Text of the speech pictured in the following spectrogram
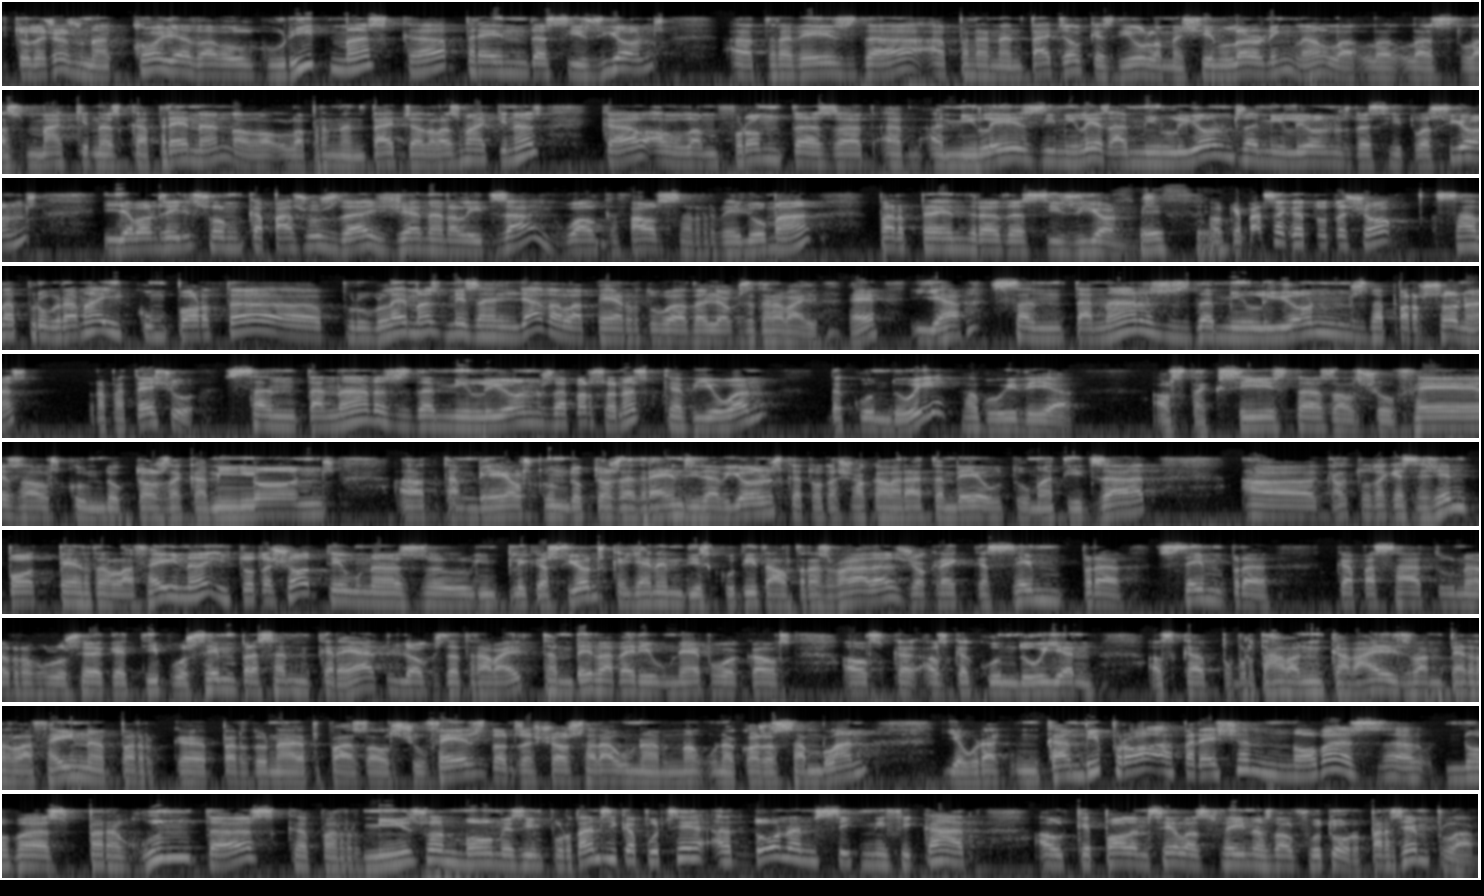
Tot això és una colla d'algoritmes que pren decisions a través d'aprenentatge, el que es diu la machine learning, no? la, la, les, les màquines que aprenen, l'aprenentatge de les màquines, que l'enfrontes a, a, a milers i milers, a milions i milions de situacions, i llavors ells són capaços de generalitzar, igual que fa el cervell humà, per prendre decisions. Sí, sí. El que passa que tot això s'ha de programar i comporta eh, problemes més enllà de la pèrdua de llocs de treball. Eh? Hi ha centenars de milions de persones repeteixo, centenars de milions de persones que viuen de conduir avui dia els taxistes, els xofers, els conductors de camions, eh, també els conductors de trens i d'avions, que tot això acabarà també automatitzat. Eh, que tota aquesta gent pot perdre la feina i tot això té unes implicacions que ja n'hem discutit altres vegades. Jo crec que sempre, sempre que ha passat una revolució d'aquest tipus, sempre s'han creat llocs de treball. També va haver-hi una època que els, els, que els que conduïen, els que portaven cavalls van perdre la feina per, per donar pas als xofers, doncs això serà una, una cosa semblant. Hi haurà un canvi, però apareix apareixen noves, eh, noves preguntes que per mi són molt més importants i que potser et donen significat al que poden ser les feines del futur. Per exemple,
